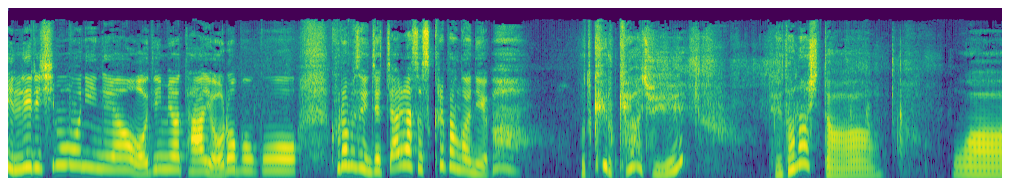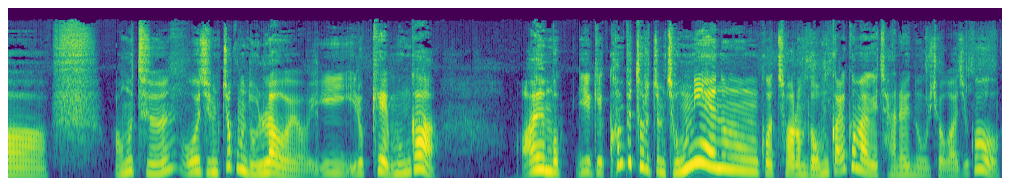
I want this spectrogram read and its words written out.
일일이 신문이냐, 어디며 다 열어보고, 그러면서 이제 잘라서 스크랩한 거 아니에요? 어떻게 이렇게 하지? 대단하시다. 와. 아무튼, 오, 지금 조금 놀라워요. 이, 이렇게 뭔가 아예 뭐 이렇게 컴퓨터로 좀 정리해 놓은 것처럼 너무 깔끔하게 잘 해 놓으셔가지고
